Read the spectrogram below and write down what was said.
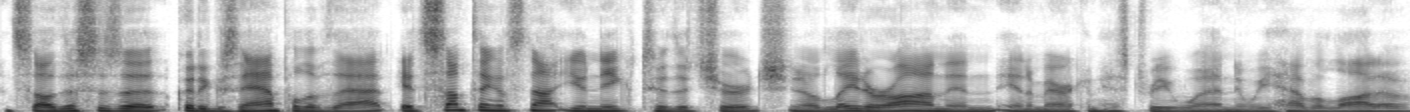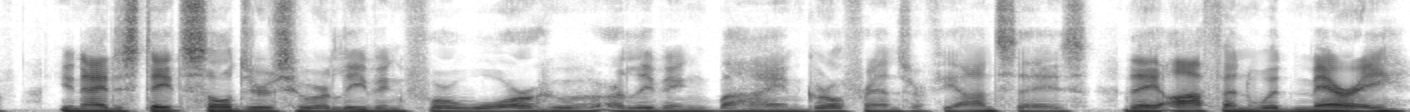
And so this is a good example of that. It's something that's not unique to the church. You know, later on in, in American history, when we have a lot of United States soldiers who are leaving for war, who are leaving behind girlfriends or fiancés, they often would marry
